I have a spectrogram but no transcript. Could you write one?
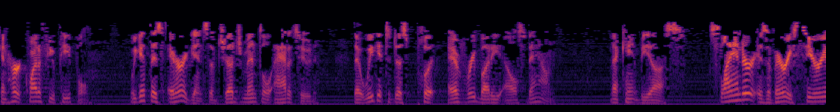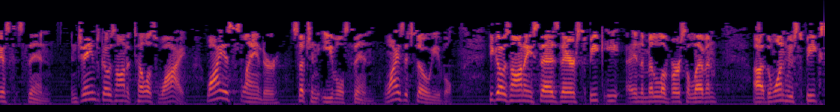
can hurt quite a few people. We get this arrogance of judgmental attitude that we get to just put everybody else down. That can't be us. Slander is a very serious sin. And James goes on to tell us why. Why is slander such an evil sin? Why is it so evil? He goes on and he says there, speak in the middle of verse 11, uh, the one who speaks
